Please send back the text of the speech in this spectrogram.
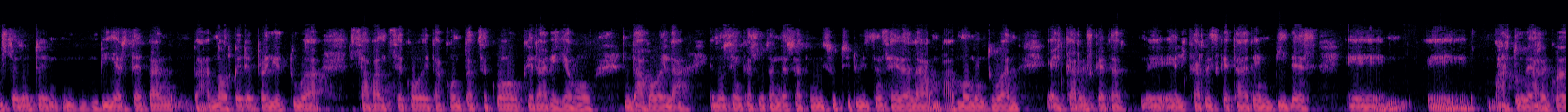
uste dute bi astetan ba, norbere proiektua zabaltzeko eta kontatzeko aukera gehiago dagoela. Edo zen kasutan desaten dizut ziru izan zaidala ba, momentuan elkarrizketa, elkarrizketaren bidez e, e, hartu beharreko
